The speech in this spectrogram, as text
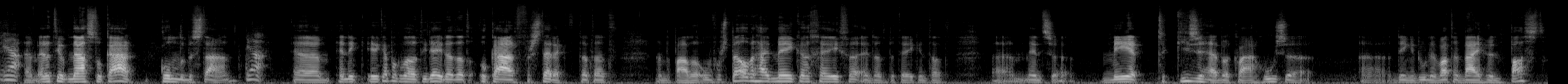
Ja, Ehm, en dat die ook naast elkaar konden bestaan. ja, Ehm, en ik, ik heb ook wel het idee dat dat elkaar versterkt. Dat dat een bepaalde onvoorspelbaarheid mee kan geven. En dat betekent dat ehm, mensen meer te kiezen hebben qua hoe ze eh, dingen doen en wat er bij hun past.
